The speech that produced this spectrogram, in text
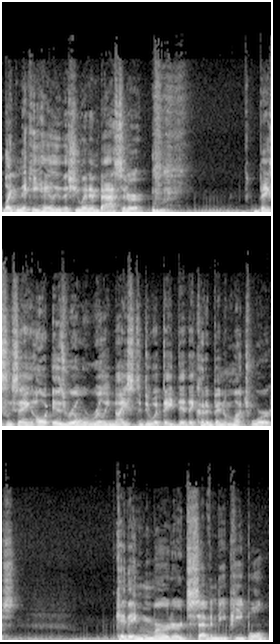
like Nikki Haley, this UN ambassador, basically saying, "Oh, Israel were really nice to do what they did. They could have been much worse." Okay, they murdered 70 people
